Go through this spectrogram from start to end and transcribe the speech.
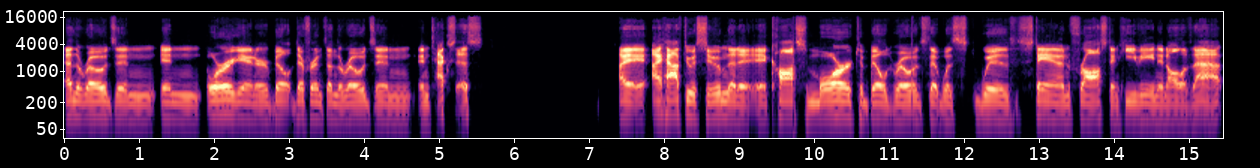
and the roads in in Oregon are built different than the roads in in Texas. I I have to assume that it, it costs more to build roads that was withstand frost and heaving and all of that.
